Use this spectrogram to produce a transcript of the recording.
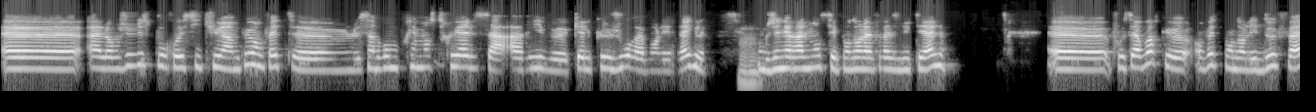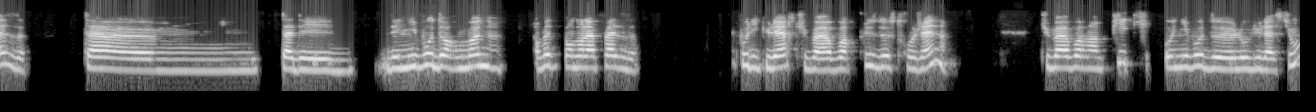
alors, juste pour resituer un peu, en fait, le syndrome prémenstruel, ça arrive quelques jours avant les règles. Mmh. Donc, généralement, c'est pendant la phase lutéale. Il faut savoir que, en fait, pendant les deux phases, tu as, euh, des, niveaux d'hormones. En fait, pendant la phase folliculaire, tu vas avoir plus d'œstrogène. Tu vas avoir un pic au niveau de l'ovulation.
